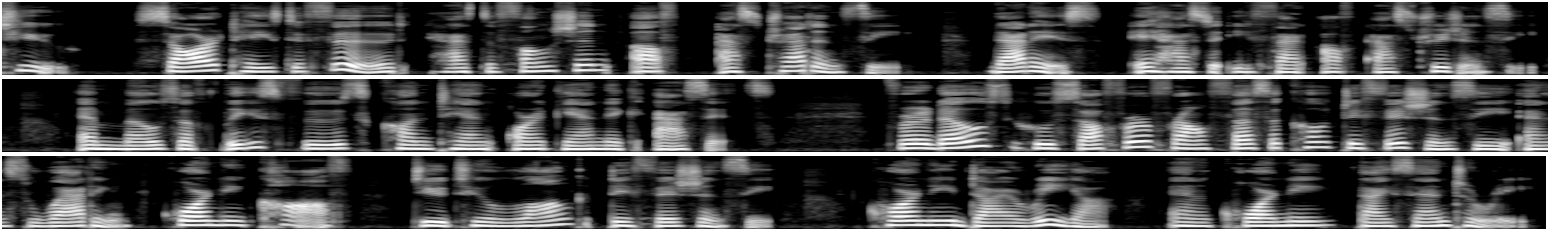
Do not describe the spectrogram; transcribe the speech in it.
2. Sour tasted food has the function of astringency. That is, it has the effect of astringency, and most of these foods contain organic acids. For those who suffer from physical deficiency and sweating, corny cough due to lung deficiency, corny diarrhea, and corny dysentery,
